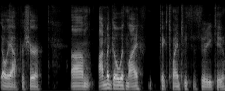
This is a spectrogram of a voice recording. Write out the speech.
Oh yeah, for sure. Um, I'm gonna go with my picks 22 through 32.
